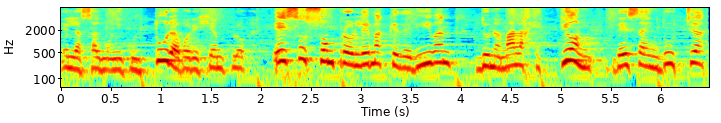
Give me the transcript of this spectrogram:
en la salmonicultura, por ejemplo. Esos son problemas que derivan de una mala gestión de esa industria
